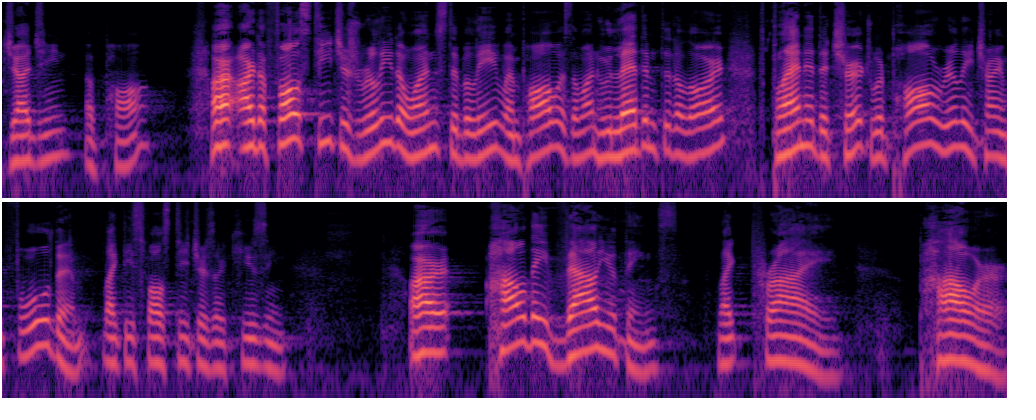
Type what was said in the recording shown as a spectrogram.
judging of Paul? Are, are the false teachers really the ones to believe when Paul was the one who led them to the Lord, planted the church? Would Paul really try and fool them like these false teachers are accusing? Are how they value things like pride, power,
